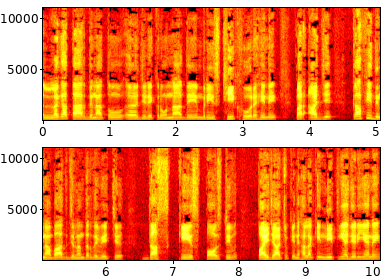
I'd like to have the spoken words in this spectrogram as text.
ਲਗਾਤਾਰ ਦਿਨਾਂ ਤੋਂ ਜਿਹੜੇ ਕਰੋਨਾ ਦੇ ਮਰੀਜ਼ ਠੀਕ ਹੋ ਰਹੇ ਨੇ, ਪਰ ਅੱਜ ਕਾਫੀ ਦਿਨਾਂ ਬਾਅਦ ਜਲੰਧਰ ਦੇ ਵਿੱਚ 10 ਕੇਸ ਪੋਜ਼ਿਟਿਵ ਪਾਏ ਜਾ ਚੁੱਕੇ ਨੇ। ਹਾਲਾਂਕਿ ਨੀਤੀਆਂ ਜਿਹੜੀਆਂ ਨੇ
